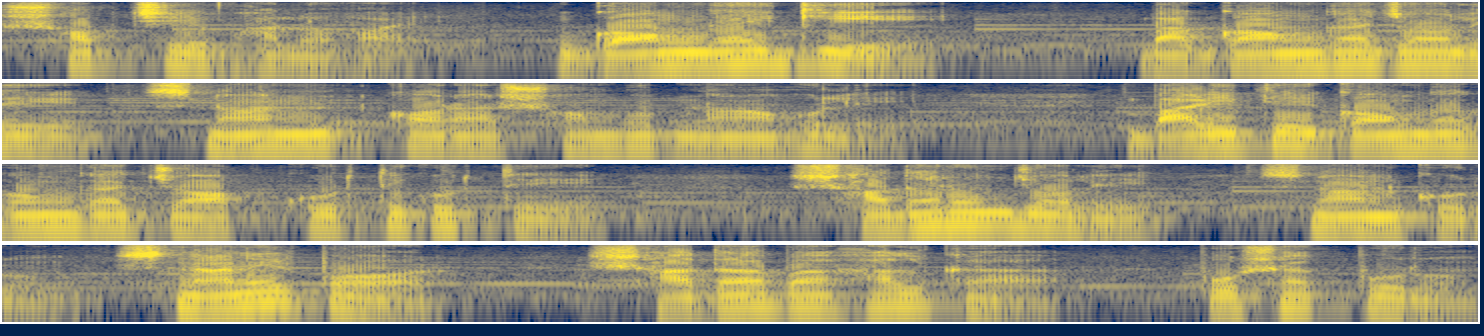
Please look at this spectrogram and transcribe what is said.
সবচেয়ে ভালো হয়। গঙ্গায় গিয়ে বা গঙ্গা জলে স্নান করা সম্ভব না হলে বাড়িতে গঙ্গা গঙ্গা জপ করতে করতে সাধারণ জলে স্নান করুন। স্নানের পর সাদা বা হালকা পোশাক পরুন।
